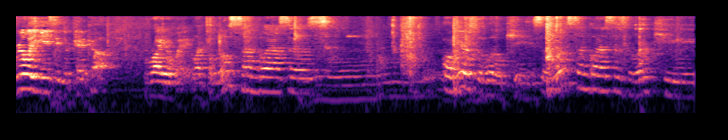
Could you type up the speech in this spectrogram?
really easy to pick up right away, like the little sunglasses. Oh, here's the little keys. The little sunglasses, the little keys.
